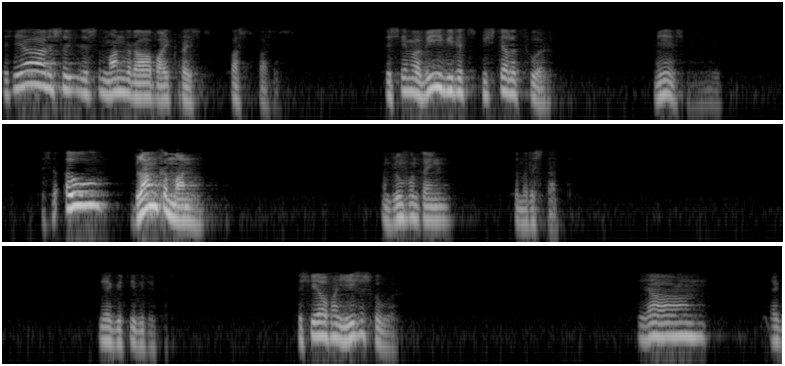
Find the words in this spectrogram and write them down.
Hy sê ja, dis dis 'n man wat daar by kruis vas vas is. Sy sê maar wie wie dit wie stel dit voor? Nee, sê nie. Dis 'n ou blanke man in Bloemfontein se middestad. Nee, ek weet nie wie dit is. Dis jy al van Jesus gehoor? Ja, ek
